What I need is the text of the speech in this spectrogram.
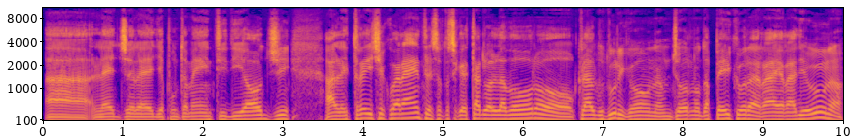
a leggere gli appuntamenti di oggi. Alle 13.40 il sottosegretario al lavoro Claudio Durigon un giorno da pecora Rai Radio 1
